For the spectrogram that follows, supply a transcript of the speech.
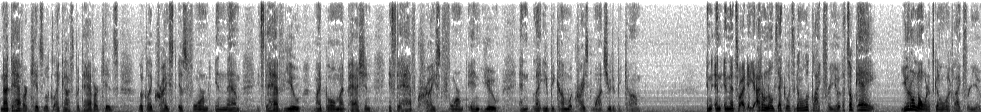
not to have our kids look like us, but to have our kids look like Christ is formed in them. It's to have you. My goal, my passion is to have Christ formed in you and let you become what Christ wants you to become. And, and, and that's why I don't know exactly what it's going to look like for you. That's okay. You don't know what it's going to look like for you.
